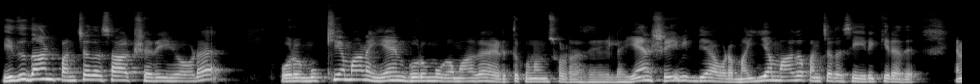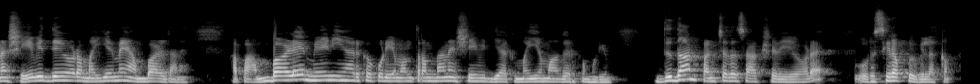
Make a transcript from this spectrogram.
இதுதான் பஞ்சதசாட்சரியோட ஒரு முக்கியமான ஏன் குருமுகமாக எடுத்துக்கணும்னு சொல்கிறது இல்லை. ஏன் ஸ்ரீவித்யாவோட மையமாக பஞ்சதசி இருக்கிறது? ஏன்னா ஸ்ரீவித்யாவோட மையமே அம்பாள் தானே. அப்போ அம்பாளே மேனியாக இருக்கக்கூடிய மந்திரம் தானே ஸ்ரீவித்யாவுக்கு மையமாக இருக்க முடியும். இதுதான் பஞ்சதசாட்சரியோட ஒரு சிறப்பு விளக்கம்.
